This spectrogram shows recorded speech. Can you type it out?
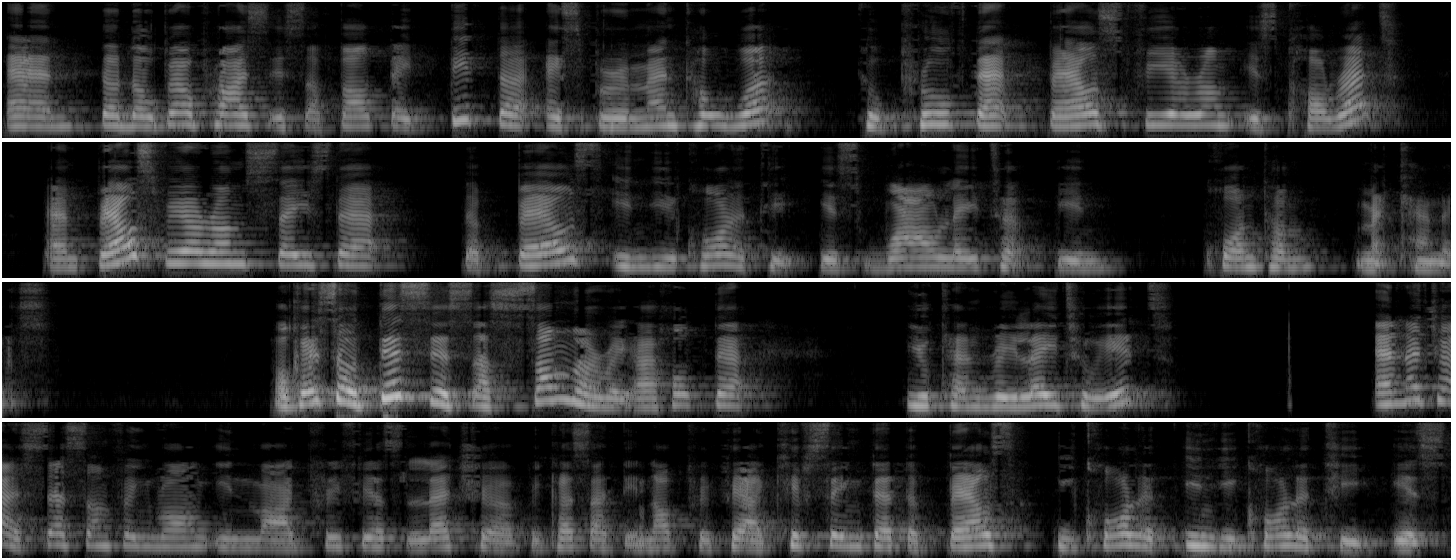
And the Nobel Prize is about they did the experimental work to prove that Bell's theorem is correct. And Bell's theorem says that the Bell's inequality is violated in quantum mechanics. Okay, so this is a summary. I hope that you can relate to it. And actually, I said something wrong in my previous lecture because I did not prepare. I keep saying that the Bell's equality, inequality is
